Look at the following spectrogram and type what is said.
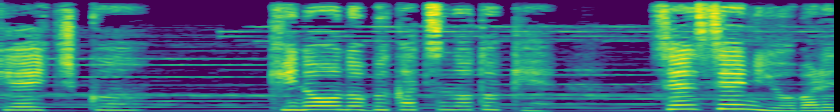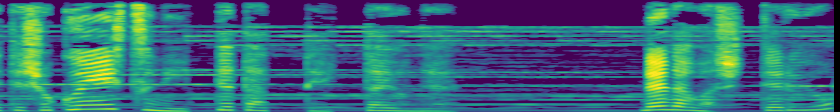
ケイチ君、昨日の部活の時、先生に呼ばれて職員室に行ってたって言ったよね。レナは知ってるよ。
